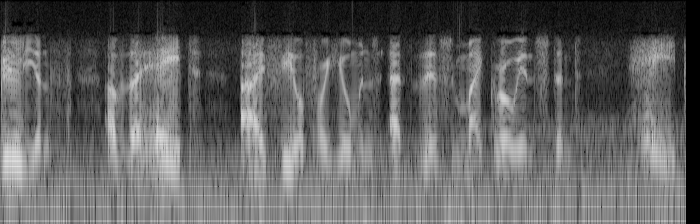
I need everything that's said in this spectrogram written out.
billionth of the hate I feel for humans at this micro instant. Hate.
